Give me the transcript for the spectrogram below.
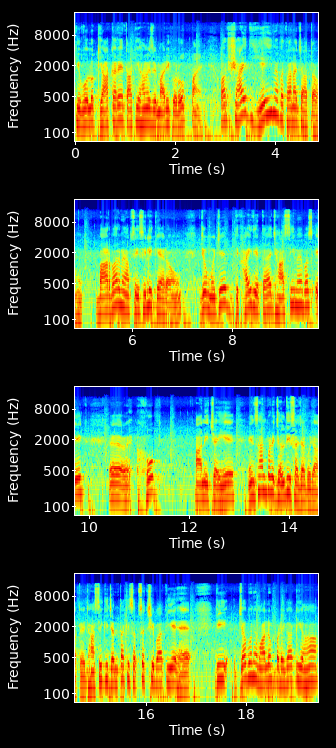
कि वो लोग क्या करें ताकि हम इस बीमारी को रोक पाएँ। और शायद यही मैं बताना चाहता हूँ, बार बार मैं आपसे इसीलिए कह रहा हूँ, जो मुझे दिखाई देता है, झांसी में बस एक होप आनी चाहिए। इंसान बड़े जल्दी सजग हो जाते हैं। झांसी की जनता की सबसे अच्छी बात यह है कि जब उन्हें मालूम पड़ेगा कि यहाँ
